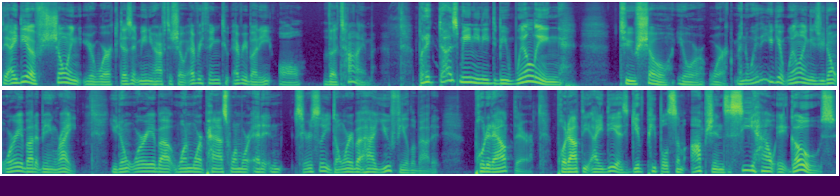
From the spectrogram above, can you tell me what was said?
The idea of showing your work doesn't mean you have to show everything to everybody all the time. But it does mean you need to be willing to show your work. And the way that you get willing is you don't worry about it being right. You don't worry about one more pass, one more edit. And seriously, don't worry about how you feel about it. Put it out there. Put out the ideas. Give people some options. See how it goes.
